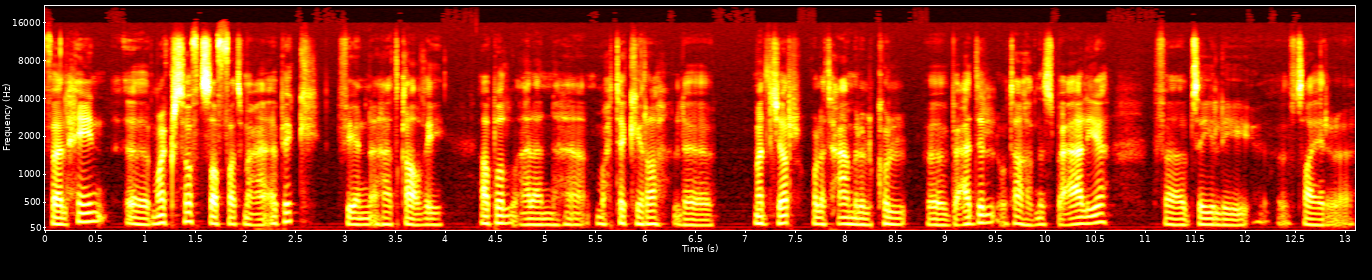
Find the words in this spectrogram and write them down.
فالحين آه، مايكروسوفت صفت مع Epic في أنها تقاضي ابل على أنها محتكرة لمتجر ولا تعامل الكل آه، بعدل وتاخذ نسبة عالية. فزي اللي صاير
